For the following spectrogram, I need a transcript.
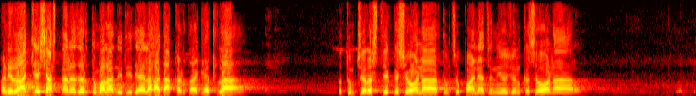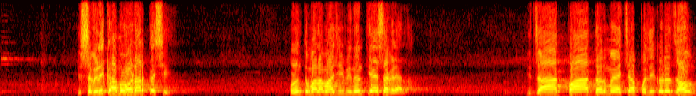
आणि राज्य शासनानं जर तुम्हाला निधी द्यायला हात आखडता घेतला तर तुमचे रस्ते कसे होणार? तुमचं पाण्याचं नियोजन कसं होणार? सगळी कामं होणार कशी? म्हणून तुम्हाला माझी विनंती आहे सगळ्याला की जात पात धर्म याच्या पलीकडे जाऊन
